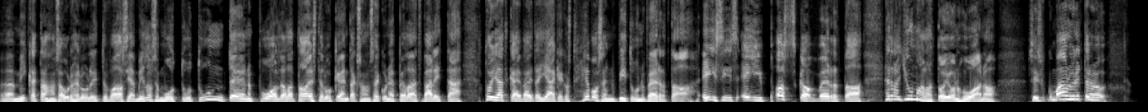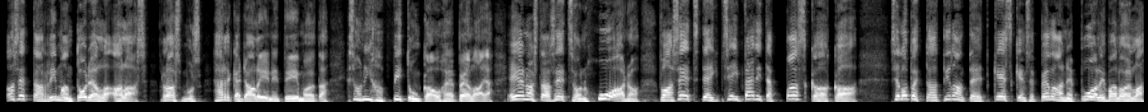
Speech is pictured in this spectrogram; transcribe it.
eh, mikä tahansa urheiluun liittyvä asia, milloin se muuttuu tunteen puolella taistelukentäksi on se, kun ne pelaajat välittää. Toi jätkä ei väitä jääkiekosta hevosen vitun vertaa. Ei siis, ei paskan vertaa. Herra Jumala, toi on huono. Siis kun mä oon yrittänyt asettaa riman todella alas Rasmus Härkädalinin tiimoilta, ja se on ihan vitun kauhea pelaaja. Ei ainoastaan se, että se on huono, vaan se, että se ei, se ei välitä paskaakaan. Se lopettaa tilanteet kesken, se pelaa ne puolivaloilla,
